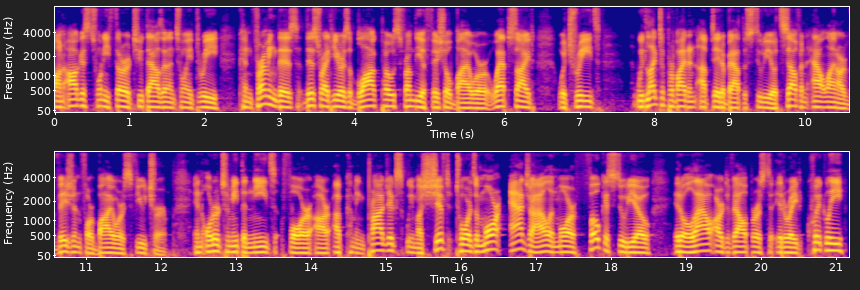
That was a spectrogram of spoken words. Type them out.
on August 23rd, 2023, confirming this. This right here is a blog post from the official BioWare website, which reads, We'd like to provide an update about the studio itself and outline our vision for BioWare's future. In order to meet the needs for our upcoming projects, we must shift towards a more agile and more focused studio. It'll allow our developers to iterate quickly,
